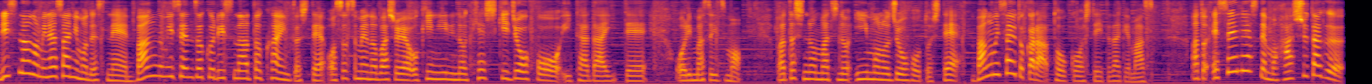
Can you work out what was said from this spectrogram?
リスナーの皆さんにもですね番組専属リスナー特派員としておすすめの場所やお気に入りの景色情報をいただいております。いつも私の街のいいもの情報として番組サイトから投稿していただけます。あと SNS でもハッシュタグ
